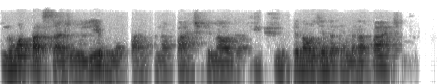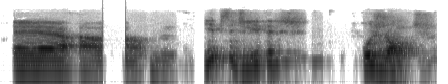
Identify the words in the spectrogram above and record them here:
numa passagem do livro, na parte, na parte final, no finalzinho da primeira parte, é, a, a, ipsis literis, os jogos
